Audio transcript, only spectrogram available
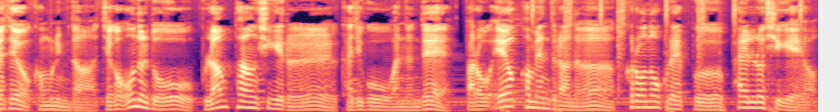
안녕하세요. 강문입니다. 제가 오늘도 블랑팡 시계를 가지고 왔는데 바로 에어 커맨드라는 크로노그래프 파일럿 시계예요.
